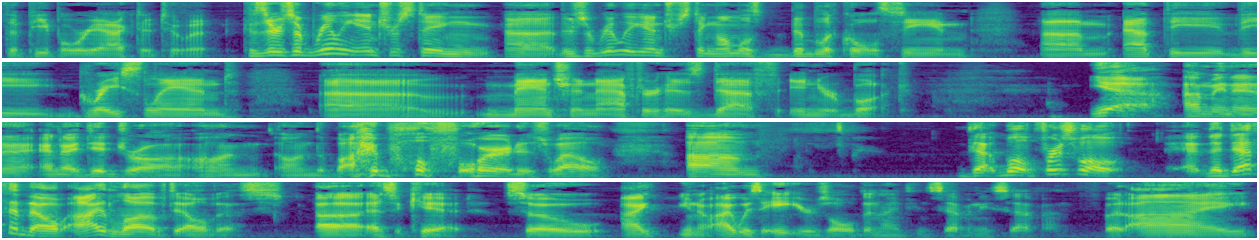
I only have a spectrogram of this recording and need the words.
the people reacted to it? Because there's a really interesting, uh, there's a really interesting, almost biblical scene um, at the the Graceland uh, mansion after his death in your book. Yeah, I mean, and I, and I did draw on on the Bible for it as well. Um, that well, first of all, the death of Elvis. I loved Elvis uh, as a kid. So I, you know, I was eight years old in 1977. But I,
